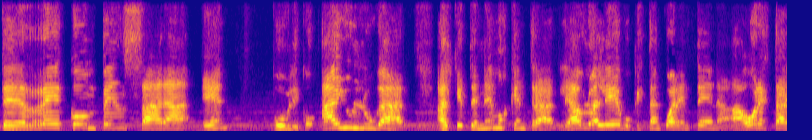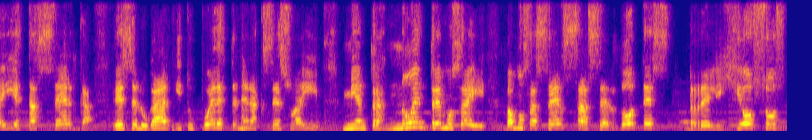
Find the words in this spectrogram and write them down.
te recompensará en público. Hay un lugar al que tenemos que entrar. Le hablo a Levo que está en cuarentena. Ahora está ahí, está cerca ese lugar y tú puedes tener acceso ahí. Mientras no entremos ahí, vamos a ser sacerdotes religiosos,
